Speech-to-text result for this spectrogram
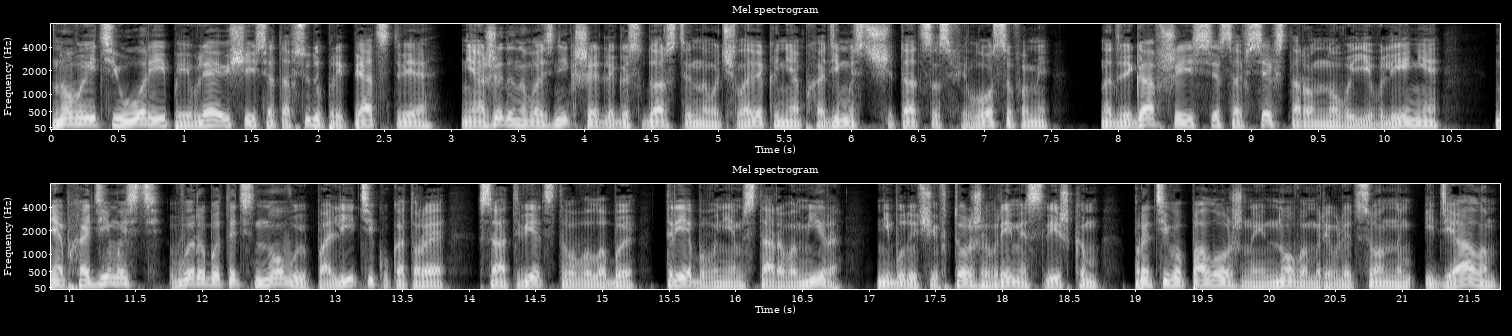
Новые теории, появляющиеся отовсюду препятствия, неожиданно возникшая для государственного человека необходимость считаться с философами, надвигавшиеся со всех сторон новые явления, необходимость выработать новую политику, которая соответствовала бы требованиям старого мира, не будучи в то же время слишком противоположной новым революционным идеалам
